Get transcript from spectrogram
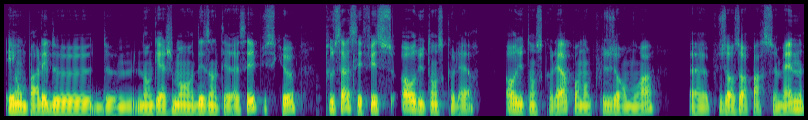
Et on parlait d'engagement de, d'engagement désintéressé, puisque tout ça s'est fait hors du temps scolaire, hors du temps scolaire pendant plusieurs mois, plusieurs heures par semaine.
